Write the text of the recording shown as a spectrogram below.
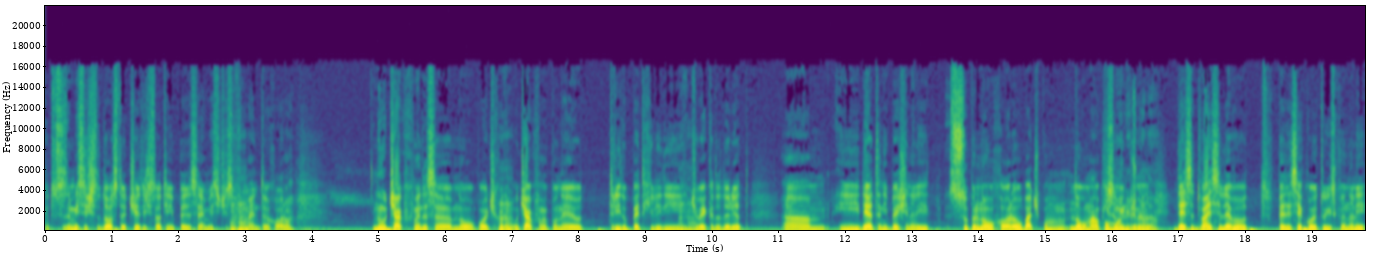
като се замислиш са доста 450, мисля, че са mm-hmm. в момента хора. Но очаквахме да са много повече хора. Mm-hmm. Очаквахме поне от 3 до 5 хиляди mm-hmm. човека да дарят. А, и идеята ни беше, нали, супер много хора, обаче по много малки суми. Примерно да. 10-20 лева от 50, който иска, нали,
